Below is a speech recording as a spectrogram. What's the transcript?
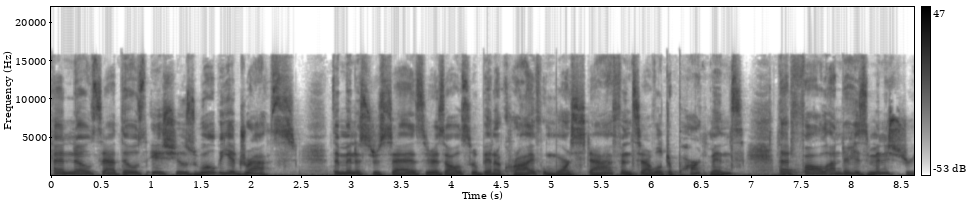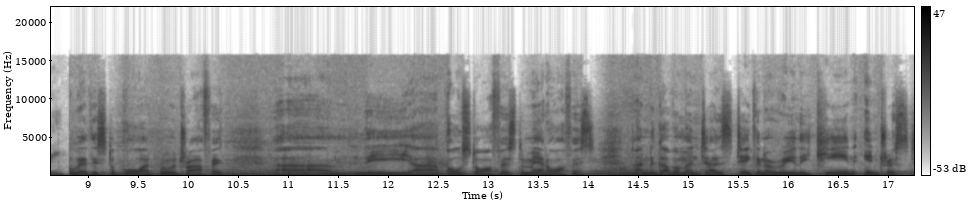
and knows that those issues will be addressed. The minister says there has also been a cry for more staff in several departments that fall under his ministry. Whether it's the port, road traffic, um, the uh, post office, the Met office, and the government has taken a really keen interest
